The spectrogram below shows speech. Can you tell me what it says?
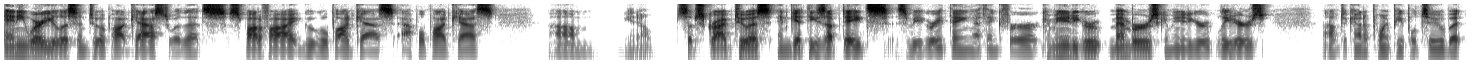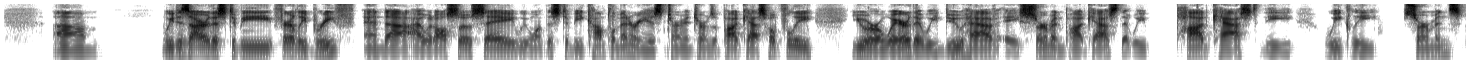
anywhere you listen to a podcast, whether that's Spotify, Google Podcasts, Apple Podcasts. Um, you know, subscribe to us and get these updates. This would be a great thing, I think, for community group members, community group leaders uh, to kind of point people to. But um, we desire this to be fairly brief, and uh, I would also say we want this to be complimentary as ter- in terms of podcasts. Hopefully, you are aware that we do have a sermon podcast that we podcast the weekly sermons,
